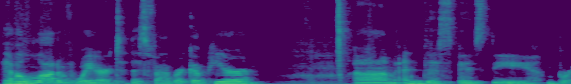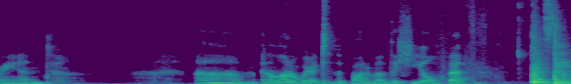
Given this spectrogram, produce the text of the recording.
they have a lot of wear to this fabric up here. Um, and this is the brand. Um, and a lot of wear to the bottom of the heel, but let's see.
